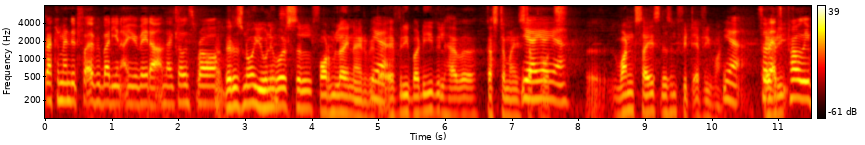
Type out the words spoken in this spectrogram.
recommended for everybody in Ayurveda, like those raw. there is no universal formula in ayurveda Yeah. everybody will have a customized Yeah, yeah, approach yeah. Uh, one size doesn't fit everyone Yeah. So Every- that's probably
